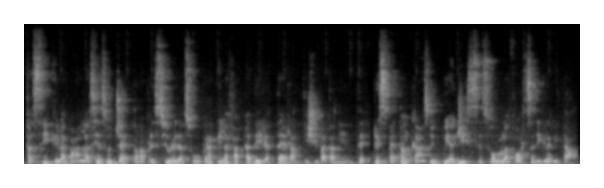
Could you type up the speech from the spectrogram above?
fa sì che la palla sia soggetta a una pressione da sopra che la fa cadere a terra anticipatamente rispetto al caso in cui agisse solo la forza di gravità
